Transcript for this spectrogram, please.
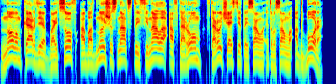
новом карде бойцов, об одной шестнадцатой финала, о втором, второй части этой самого, этого самого отбора.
